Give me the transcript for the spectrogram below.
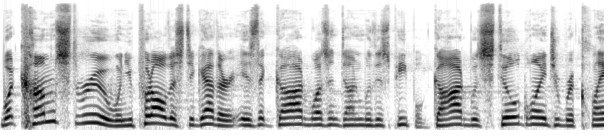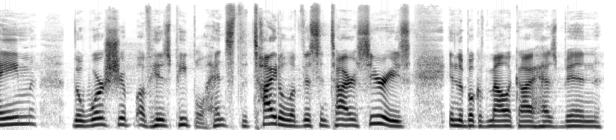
What comes through when you put all this together is that God wasn't done with his people. God was still going to reclaim the worship of his people. Hence, the title of this entire series in the book of Malachi has been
